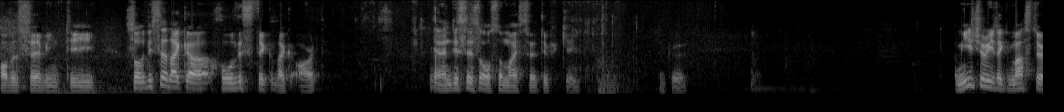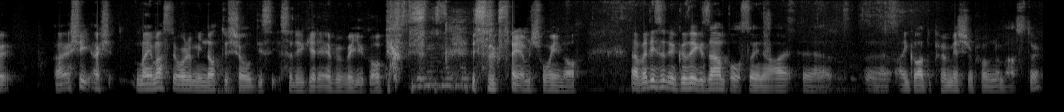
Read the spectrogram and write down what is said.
of the serving tea. So this is like a holistic like art. And this is also my certificate. Good. I'm usually like master. Uh, actually, actually, my master ordered me not to show this certificate everywhere you go because this, this looks like I'm showing off. Uh, but this is a good example. So you know, I uh, uh, I got the permission from the master.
